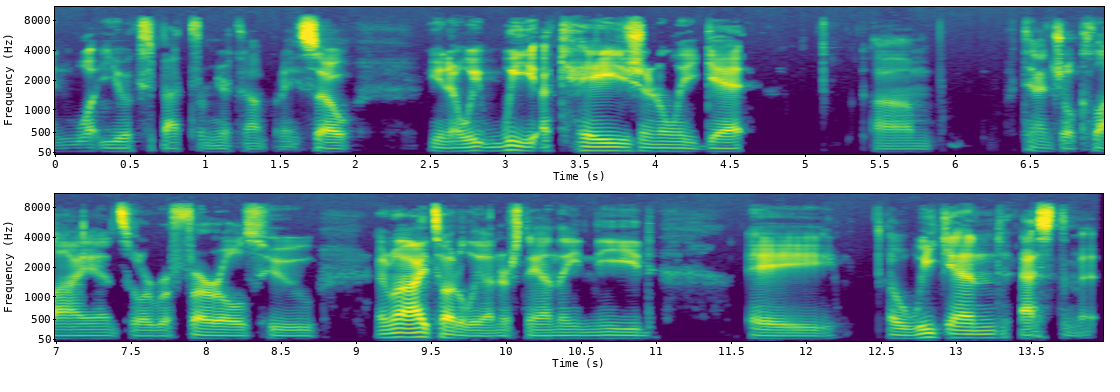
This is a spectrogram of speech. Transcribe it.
and what you expect from your company. So, you know, we we occasionally get um, potential clients or referrals who, and well, I totally understand they need a a weekend estimate,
